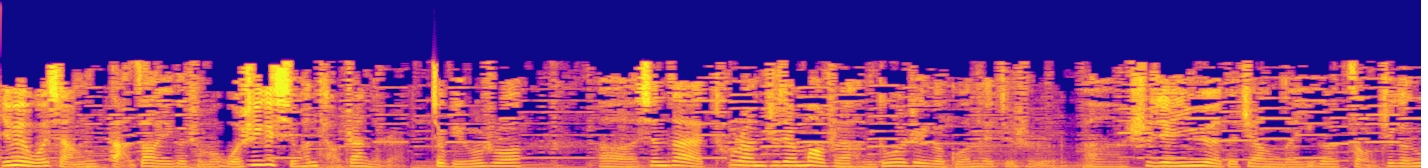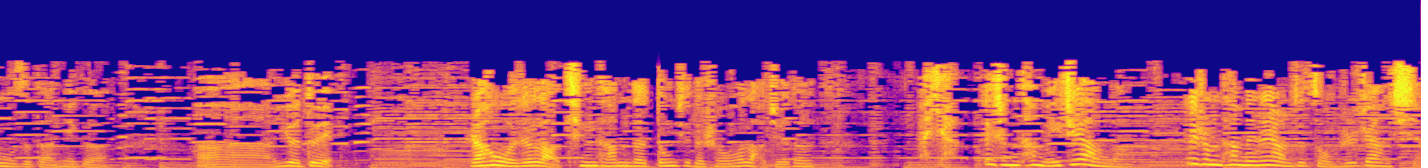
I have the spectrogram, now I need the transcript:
因为我想打造一个什么，我是一个喜欢挑战的人，就比如说，呃，现在突然之间冒出来很多这个国内就是呃世界音乐的这样的一个走这个路子的那个呃乐队，然后我就老听他们的东西的时候，我老觉得，哎呀，为什么他没这样呢？为什么他没那样？就总是这样想，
